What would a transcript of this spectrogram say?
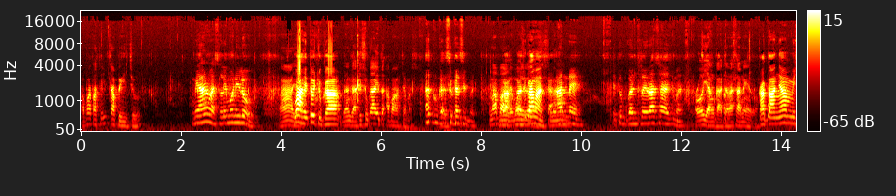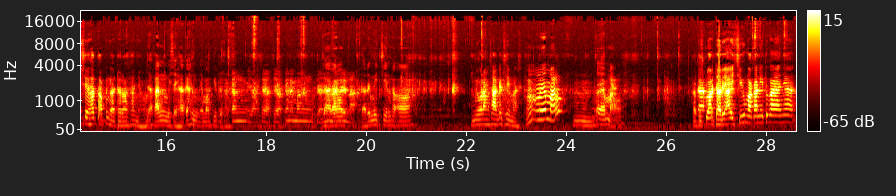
apa tadi cabai hijau. mie anu mas lemonilo Ah, Wah, yang, itu juga yang nggak disuka itu apa aja mas? Aku nggak suka sih mas Kenapa? nggak suka, Mas. Lemon. aneh itu bukan selera saya sih mas Oh, yang nggak ada rasanya itu. Katanya mie sehat tapi nggak ada rasanya. Mas. Ya kan mie sehat kan emang gitu. Mas. kan yang sehat-sehat kan emang Jarang enak dari micin, heeh. Mie orang sakit sih, Mas. Hmm, emang, Hmm. emang. Habis keluar dari ICU makan itu kayaknya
